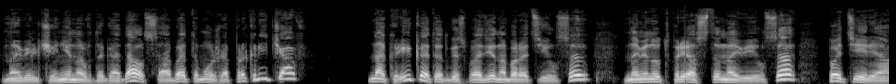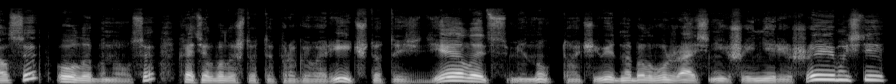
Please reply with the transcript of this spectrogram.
Но Вельчанинов догадался об этом уже прокричав. На крик этот господин обратился, на минут приостановился, потерялся, улыбнулся, хотел было что-то проговорить, что-то сделать, с минуту, очевидно, был в ужаснейшей нерешимости,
